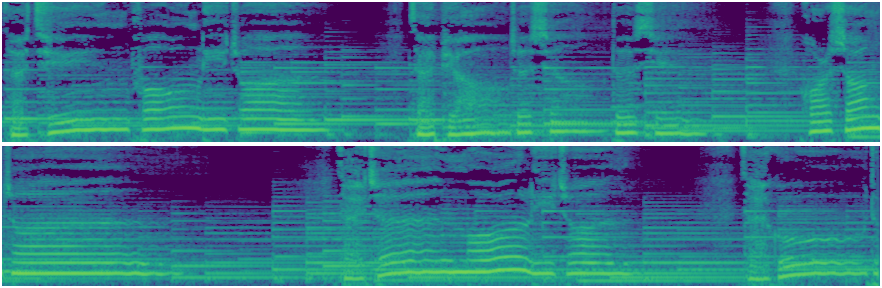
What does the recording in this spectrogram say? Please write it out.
在清风里转在飘着香的鲜花上转在沉默里转在孤独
